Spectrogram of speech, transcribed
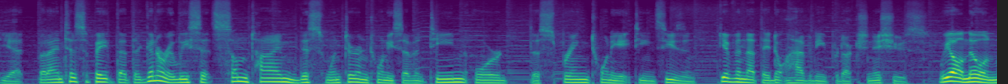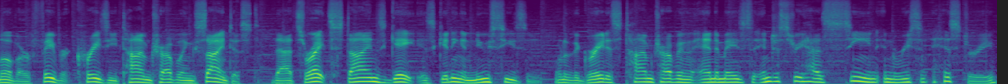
yet, but I anticipate that they're going to release it sometime this winter in 2017 or the spring 2018 season, given that they don't have any production issues. We all know and love our favorite crazy time traveling scientist. That's right, Steins Gate is getting a new season, one of the greatest time traveling animes the industry has seen in recent history.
